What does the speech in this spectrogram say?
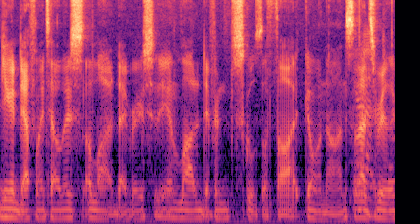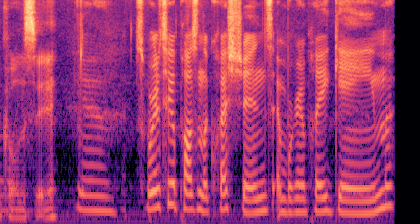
you can definitely tell there's a lot of diversity and a lot of different schools of thought going on. So that's really cool to see. Yeah. So we're gonna take a pause on the questions and we're gonna play a game.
